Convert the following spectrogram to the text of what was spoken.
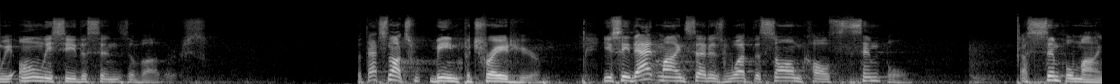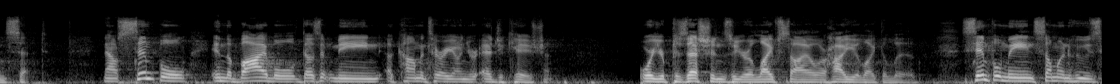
we only see the sins of others. But that's not being portrayed here. You see, that mindset is what the psalm calls simple a simple mindset. Now, simple in the Bible doesn't mean a commentary on your education or your possessions or your lifestyle or how you like to live. Simple means someone who's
